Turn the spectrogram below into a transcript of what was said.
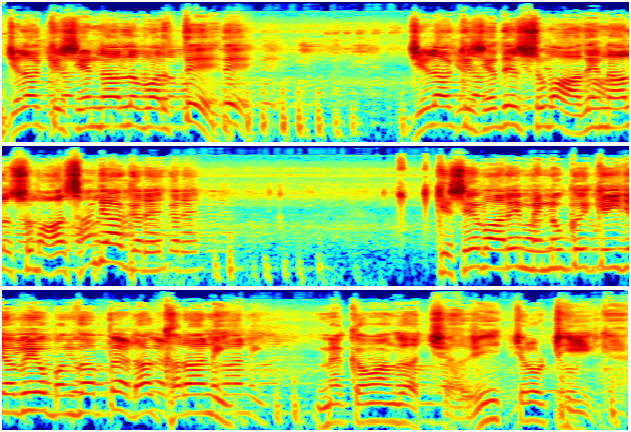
ਜਿਹੜਾ ਕਿਸੇ ਨਾਲ ਵਰਤੇ, ਜਿਹੜਾ ਕਿਸੇ ਦੇ ਸੁਭਾਅ ਦੇ ਨਾਲ ਸੁਭਾਅ ਸਾਂਝਾ ਕਰੇ। ਕਿਸੇ ਬਾਰੇ ਮੈਨੂੰ ਕੋਈ ਕਹੀ ਜਾਵੇ, ਉਹ ਬੰਦਾ ਭੈੜਾ, ਖਰਾ ਨਹੀਂ। ਮੈਂ ਕਹਾਂਗਾ, ਅੱਛਾ ਜੀ, ਚਲੋ ਠੀਕ ਹੈ।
